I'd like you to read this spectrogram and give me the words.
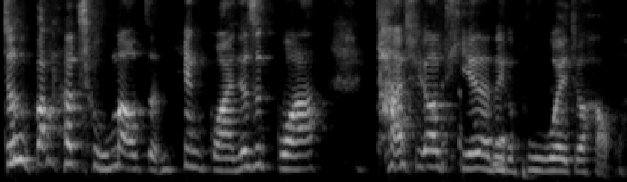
就是帮他除毛整片刮，就是刮他需要贴的那个部位就好了。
